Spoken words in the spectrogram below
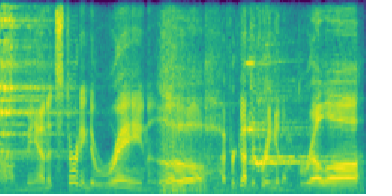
Oh man, it's starting to rain. Ugh, I forgot to bring an umbrella.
